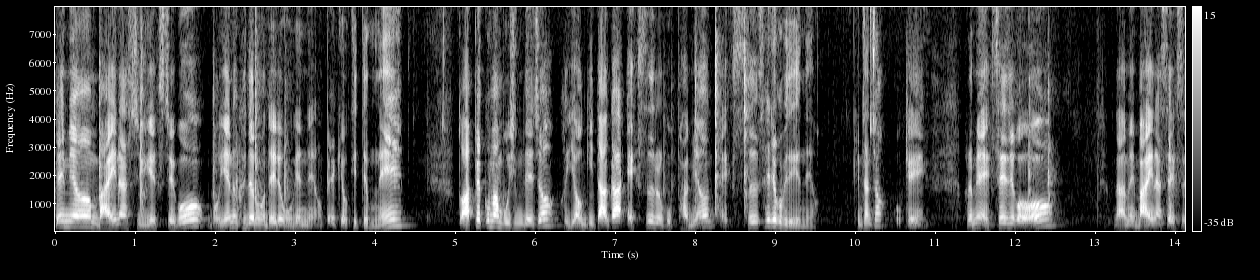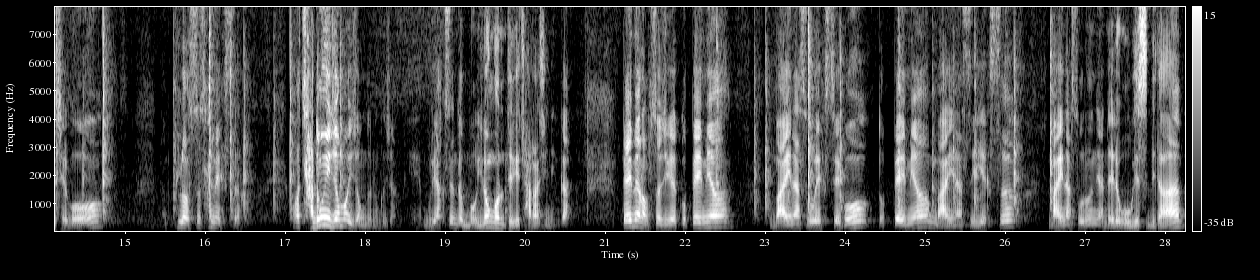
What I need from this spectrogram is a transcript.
빼면 마이너스 6x 제곱 뭐 얘는 그대로 뭐 내려오겠네요. 뺄 게 없기 때문에. 또 앞에 것만 보시면 되죠? 그 여기다가 x를 곱하면 x 세제곱이 되겠네요. 괜찮죠? 오케이. 그러면 x제곱 그 다음에 마이너스 x제곱 플러스 3x 어, 자동이죠 뭐 이 정도는 그죠? 예, 우리 학생들 뭐 이런 거는 되게 잘하시니까 빼면 없어지겠고 빼면 마이너스 5x제곱 또 빼면 마이너스 2x 마이너스 5는 그냥 내려오겠습니다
